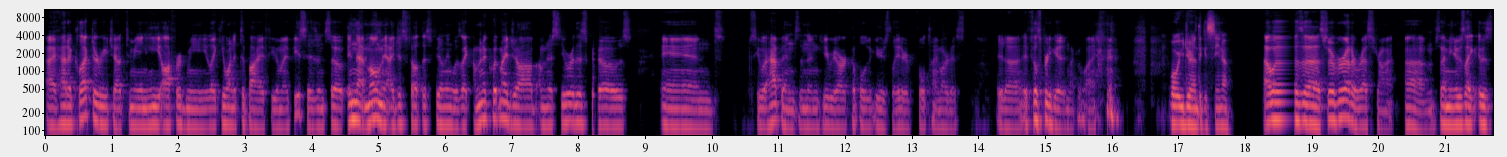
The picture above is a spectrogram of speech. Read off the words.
I had a collector reach out to me, and he offered me like he wanted to buy a few of my pieces. And so in that moment, I just felt this feeling was like I'm gonna quit my job. I'm gonna see where this goes, and see what happens. And then here we are, a couple of years later, full time artist. It uh, it feels pretty good. I'm not gonna lie. What were you doing at the casino? I was a server at a restaurant. Um, so I mean, it was like it was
